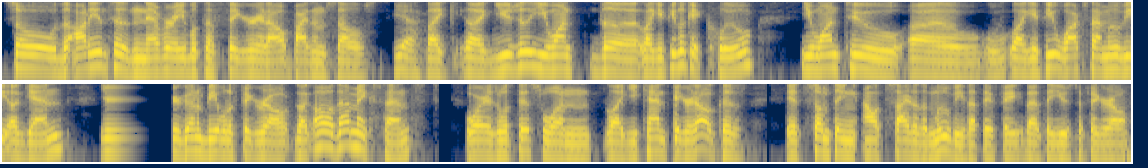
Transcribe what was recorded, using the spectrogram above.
so the audience is never able to figure it out by themselves. yeah. like like usually you want the like if you look at clue you want to uh like if you watch that movie again you're you're gonna be able to figure out like oh that makes sense whereas with this one like you can't figure it out because it's something outside of the movie that they fa- that they use to figure out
